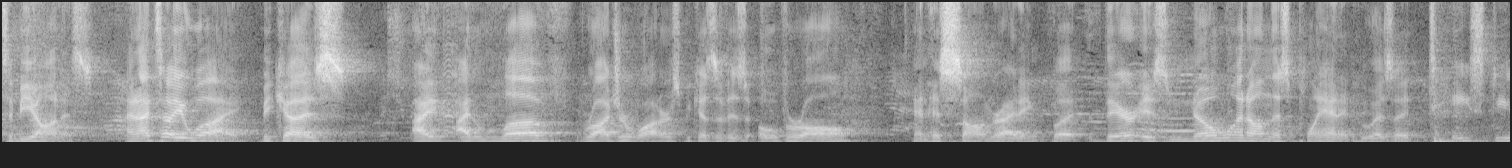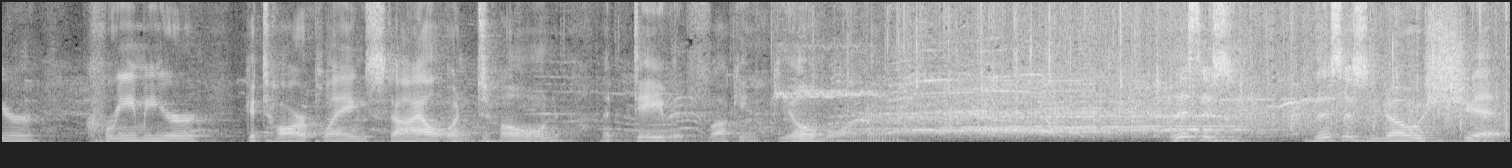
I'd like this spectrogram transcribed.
to be honest. And I tell you why. Because I I love Roger Waters because of his overall and his songwriting, but there is no one on this planet who has a tastier, creamier guitar playing style and tone than David fucking Gilmour, man. This is this is no shit.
